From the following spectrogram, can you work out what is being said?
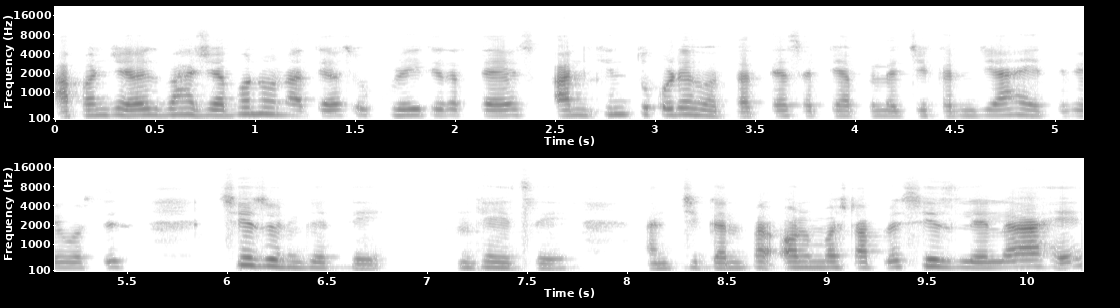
आपण ज्यावेळेस भाज्या बनवू ना, त्यावेळेस उकळी येते तर त्यावेळेस आणखीन तुकडे होतात. त्यासाठी आपल्याला चिकन जे आहे ते व्यवस्थित शिजून घेते घ्यायचे आणि चिकन पण ऑलमोस्ट आपलं शिजलेलं आहे.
